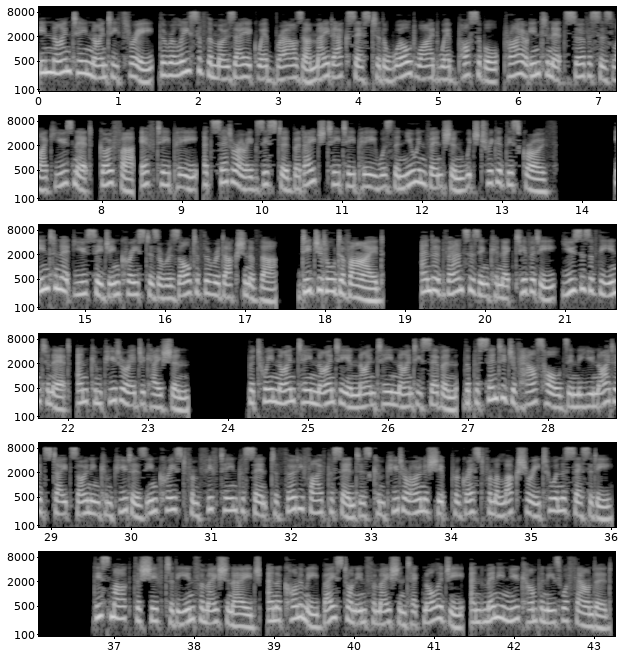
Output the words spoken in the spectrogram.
In 1993, the release of the Mosaic web browser made access to the World Wide Web possible prior Internet services like Usenet, Gopher, FTP, etc. existed but HTTP was the new invention which triggered this growth. Internet usage increased as a result of the reduction of the digital divide and advances in connectivity, users of the Internet, and computer education. Between 1990 and 1997, the percentage of households in the United States owning computers increased from 15% to 35% as computer ownership progressed from a luxury to a necessity. This marked the shift to the information age, an economy based on information technology, and many new companies were founded.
